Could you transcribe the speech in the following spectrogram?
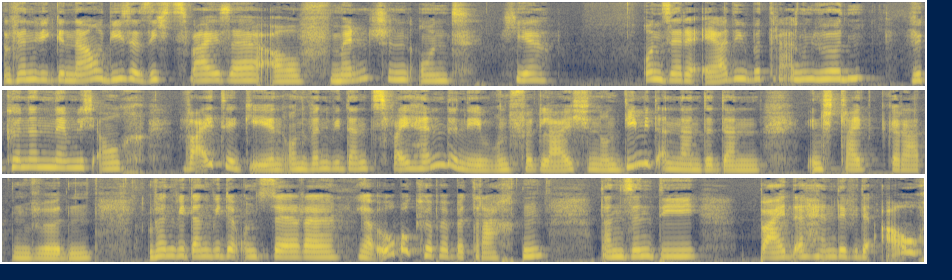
wenn wir genau diese Sichtweise auf Menschen und hier unsere Erde übertragen würden. Wir können nämlich auch weitergehen und wenn wir dann zwei Hände nehmen und vergleichen und die miteinander dann in Streit geraten würden, wenn wir dann wieder unsere ja, Oberkörper betrachten, dann sind die beide Hände wieder auch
